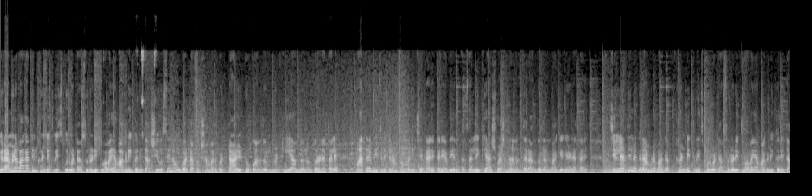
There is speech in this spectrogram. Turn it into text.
ग्रामीण भागातील खंडित वीज पुरवठा सुरळीत व्हावा या मागणीकरिता शिवसेना उबाटा पक्षामार्फत टाळे ठोको आंदोलन व ठिय्या आंदोलन करण्यात आले. मात्र वीज वितरण कंपनीचे कार्यकारी अभियंताचा लेखी आश्वासनानंतर आंदोलन मागे घेण्यात आले. जिल्ह्यातील ग्रामीण भागात खंडित वीज पुरवठा सुरळीत व्हावा या मागणीकरिता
